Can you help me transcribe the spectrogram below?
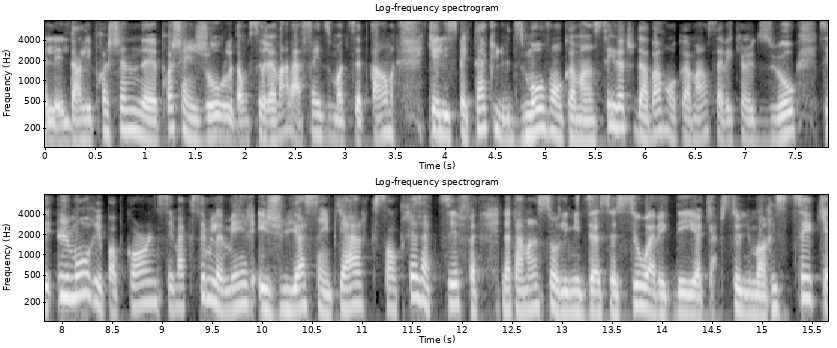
euh, dans les prochaines euh, prochains jours, là, donc c'est vraiment à la fin du mois de septembre, que les spectacles d'humour vont commencer. Là, tout d'abord, on commence avec un duo. C'est Humour et Popcorn. C'est Maxime Lemire et Julia Saint-Pierre qui sont très actifs, notamment sur les médias sociaux avec des euh, capsules humoristiques.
